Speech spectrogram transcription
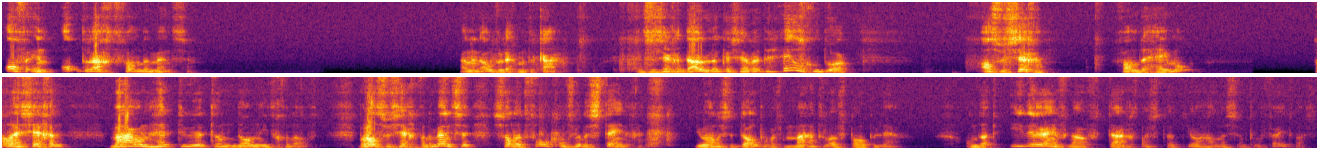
of in opdracht van de mensen? Aan een overleg met elkaar. En ze zeggen duidelijk, en ze hebben het heel goed door. Als we zeggen van de hemel, zal hij zeggen, waarom hebt u het dan, dan niet geloofd? Maar als we zeggen van de mensen, zal het volk ons willen stenigen. Johannes de Doper was mateloos populair, omdat iedereen van overtuigd was dat Johannes een profeet was.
